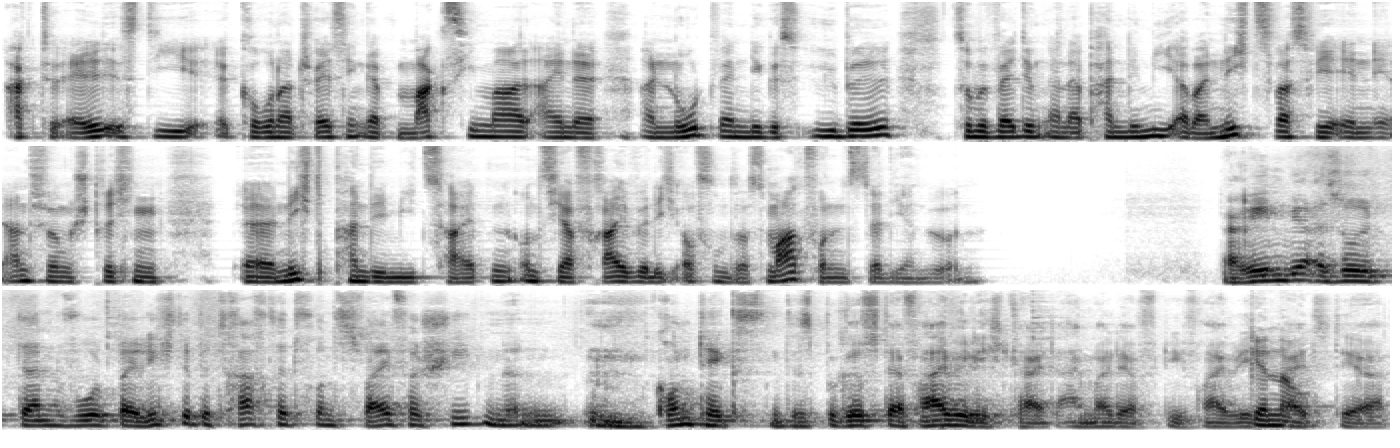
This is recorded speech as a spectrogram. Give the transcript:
aktuell ist die Corona-Tracing-App maximal eine, ein notwendiges Übel zur Bewältigung einer Pandemie, aber nichts, was wir in, in Anführungsstrichen äh, Nicht-Pandemie-Zeiten uns ja freiwillig auf unser Smartphone installieren würden. Da reden wir also dann wohl bei Lichte betrachtet von zwei verschiedenen Kontexten des Begriffs der Freiwilligkeit. Einmal der, die Freiwilligkeit genau. der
